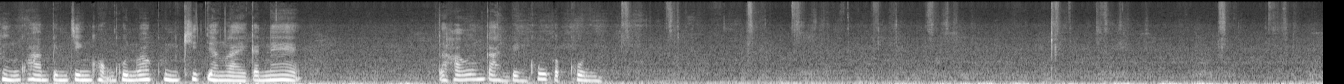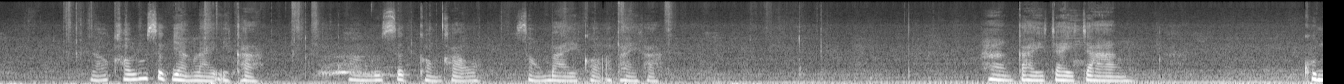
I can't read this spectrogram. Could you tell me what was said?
ถึงความเป็นจริงของคุณว่าคุณคิดอย่างไรกันแน่ แต่เขาต้องการเป็นคู่กับคุณ แล้วเขารู้สึกอย่างไรอีกค่ะ ความรู้สึกของเขา สองใบขออภัยค่ะ ห่างไกลใจจาง คุณ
